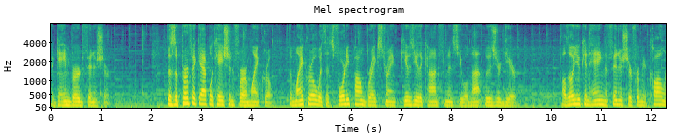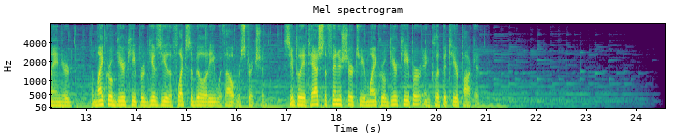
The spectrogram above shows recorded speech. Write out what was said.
a game bird finisher. This is a perfect application for our micro. The micro with its 40 pound break strength gives you the confidence you will not lose your gear. Although you can hang the finisher from your call lanyard, the micro gear keeper gives you the flexibility without restriction. Simply attach the finisher to your micro gear keeper and clip it to your pocket.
